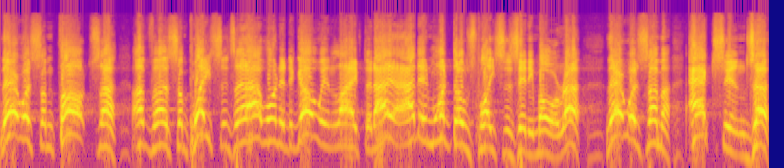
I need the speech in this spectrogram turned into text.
there was some thoughts uh, of uh, some places that I wanted to go in life that I, I didn't want those places anymore. Uh, there was some uh, actions uh,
